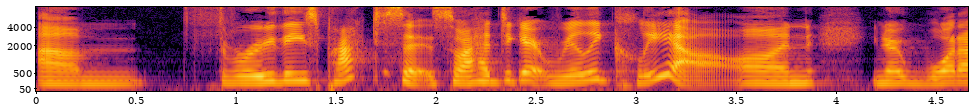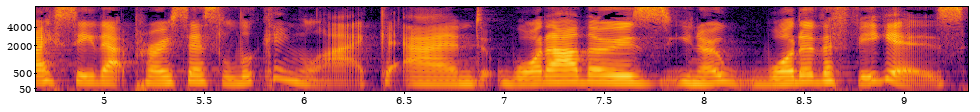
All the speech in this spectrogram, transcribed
um, through these practices. So I had to get really clear on, you know, what I see that process looking like and what are those, you know, what are the figures?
